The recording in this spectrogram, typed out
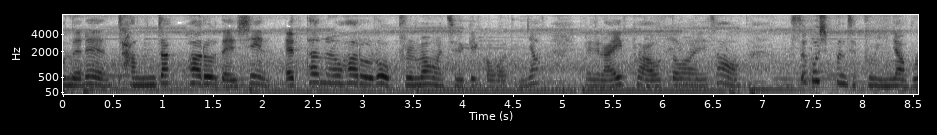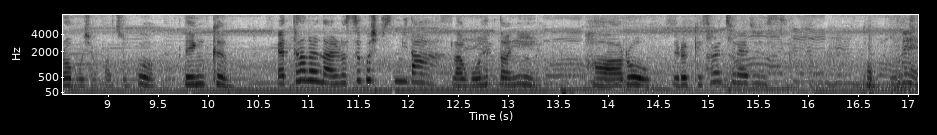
오늘은 장작 화로 대신 에탄올 화로로 불멍을 즐길 거거든요. 여기 라이프 아웃도어에서 쓰고 싶은 제품 있냐 물어보셔가지고 냉큼 에탄올 난로 쓰고 싶습니다 라고 했더니 바로 이렇게 설치를 해주셨어요. 덕분에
